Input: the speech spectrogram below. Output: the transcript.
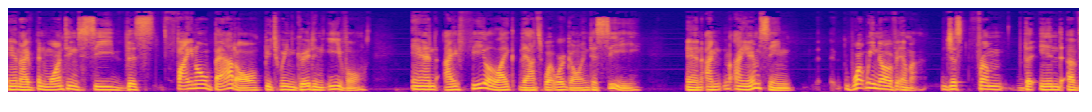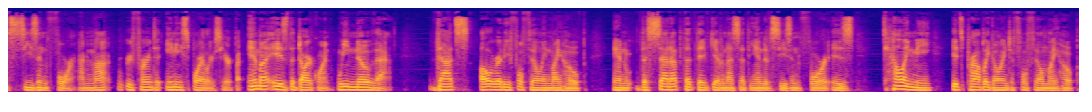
And I've been wanting to see this final battle between good and evil. And I feel like that's what we're going to see. And I'm I am seeing what we know of Emma just from the end of season four. I'm not referring to any spoilers here, but Emma is the dark one. We know that. That's already fulfilling my hope. And the setup that they've given us at the end of season four is telling me it's probably going to fulfill my hope.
